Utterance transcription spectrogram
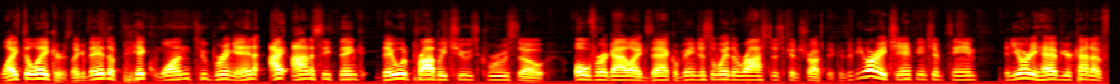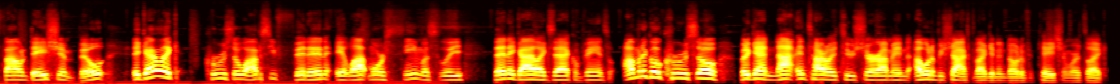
like the Lakers, like if they had to pick one to bring in, I honestly think they would probably choose Caruso over a guy like Zach LaVine, just the way the roster's constructed. Because if you are a championship team and you already have your kind of foundation built, a guy like Caruso will obviously fit in a lot more seamlessly than a guy like Zach LaVine. So I'm going to go Caruso, but again, not entirely too sure. I mean, I wouldn't be shocked if I get a notification where it's like,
